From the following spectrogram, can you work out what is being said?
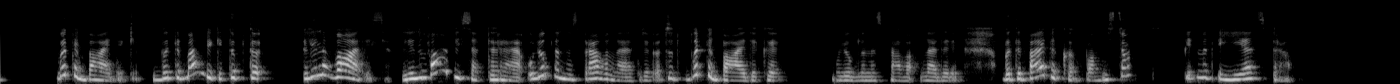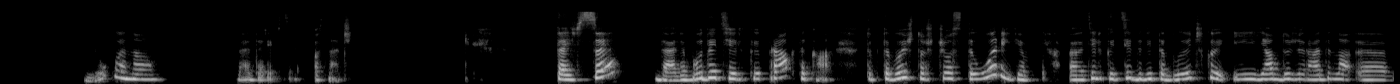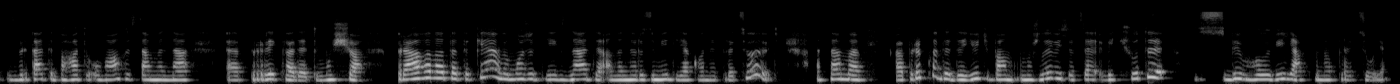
Бити байдики. Бити байдики, тобто лінуватися. Лінуватися тере, улюблена справа ледерів. А тут бити байдики, улюблена справа ледерів. Бити байдики повністю підмет є справа. Улюблена ледерів це означення. Та й все. Далі буде тільки практика. Тобто вийшло, що з теорії е, тільки ці дві таблички, і я б дуже радила е, звертати багато уваги саме на е, приклади, тому що правила та таке, ви можете їх знати, але не розуміти, як вони працюють. А саме приклади дають вам можливість оце відчути собі в голові, як воно працює.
